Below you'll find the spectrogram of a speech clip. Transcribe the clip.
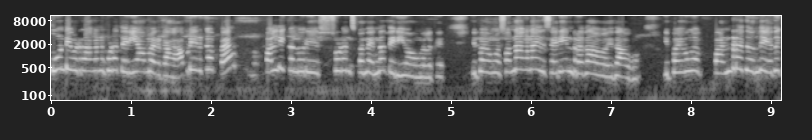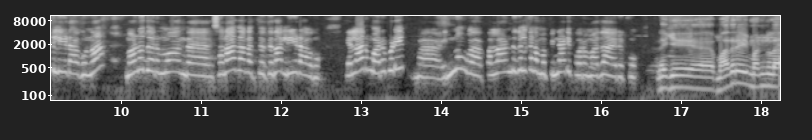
தூண்டி விடுறாங்கன்னு கூட தெரியாம இருக்காங்க. அப்படி இருக்கப்ப பள்ளி கல்லூரி ஸ்டூடெண்ட்ஸ்க்கு வந்து என்ன தெரியும் அவங்களுக்கு? இப்போ இவங்க சொன்னாங்கன்னா இது சரின்றதா இதாகும். இப்போ இவங்க பண்றது வந்து எதுக்கு லீட் ஆகும்னா மனு தர்மம் அந்த சனாதானத்துக்கு தான் லீட் ஆகும். எல்லாரும் மறுபடியும் இன்னும் பல்லாண்டுகளுக்கு நம்ம பின்னாடி போற மாதிரி தான் இருக்கும். இன்னைக்கு மதுரை மண்ணில்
